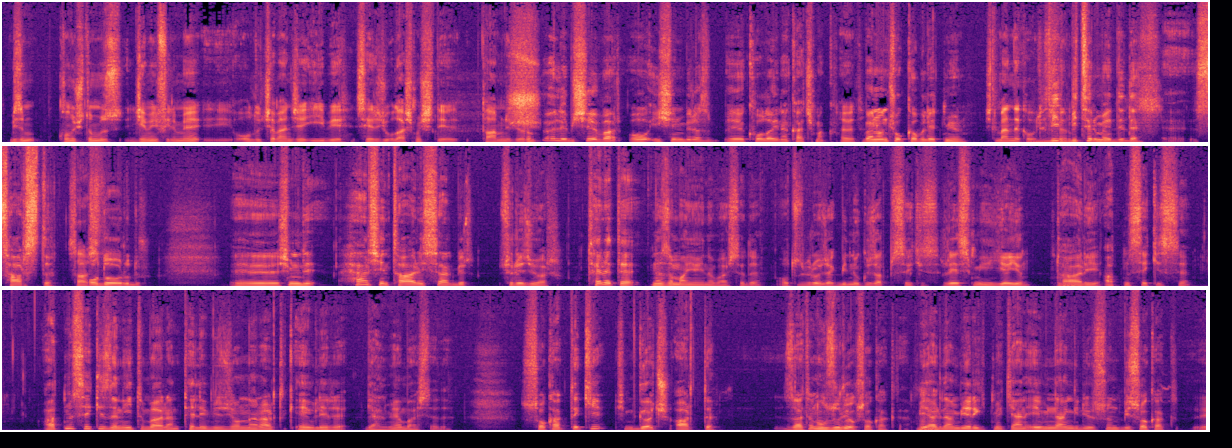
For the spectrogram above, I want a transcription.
Bizim konuştuğumuz Cemil filmi e, oldukça bence iyi bir seyirci ulaşmış diye tahmin ediyorum. Şöyle bir şey var. O işin biraz e, kolayına kaçmak. Evet. Ben onu çok kabul etmiyorum. İşte ben de kabul ediyorum. bitirmedi de e, sarstı. Sarstı. O doğrudur. E, şimdi her şeyin tarihsel bir süreci var. TRT ne zaman yayına başladı? 31 Ocak 1968. Resmi yayın tarihi 68 ise 68'den itibaren televizyonlar artık evlere gelmeye başladı. Sokaktaki şimdi göç arttı. Zaten huzur yok sokakta. Bir yerden bir yere gitmek yani evinden gidiyorsun bir sokak e,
